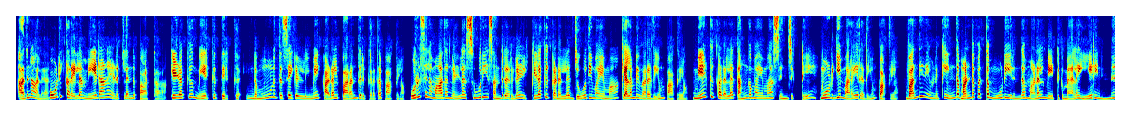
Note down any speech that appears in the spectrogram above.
அதனால கோடிக்கரையில மேடான இடத்துல இருந்து பார்த்தா கிழக்கு மேற்கு தெற்கு இந்த மூணு திசைகள்லயுமே கடல் பறந்து இருக்கிறத பார்க்கலாம். ஒரு சில மாதங்கள்ல சூரிய சந்திரர்கள் கிழக்கு கடல்ல ஜோதிமயமா கிளம்பி வரதையும் பார்க்கலாம். மேற்கு கடலை தங்கமயமா செஞ்சுக்கிட்டே மூழ்கி மறையறதையும் பார்க்கலாம். வந்திதேவனுக்கு இந்த மண்டபத்தை மூடி இருந்த மணல் மேட்டுக்கு மேல ஏறி நின்னு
